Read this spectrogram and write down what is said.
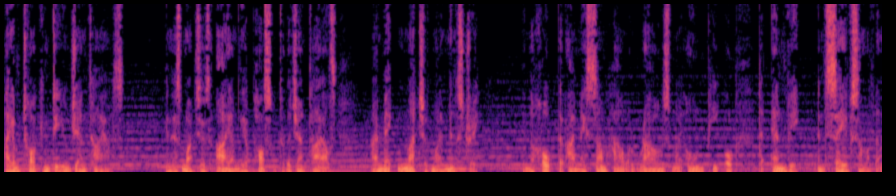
I am talking to you Gentiles. Inasmuch as I am the apostle to the Gentiles, I make much of my ministry, in the hope that I may somehow arouse my own people to envy and save some of them.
